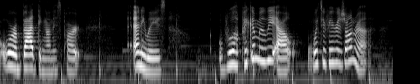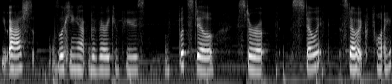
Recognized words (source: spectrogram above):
or a bad thing on his part. Anyways, we'll pick a movie out. What's your favorite genre? You asked, looking at the very confused but still stoic stoic boy.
